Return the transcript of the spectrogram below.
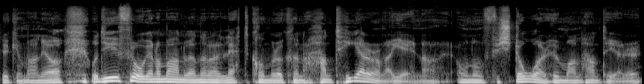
Tycker man, ja. Och det är ju frågan om användarna lätt kommer att kunna hantera de här grejerna. Om de förstår hur man hanterar det.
